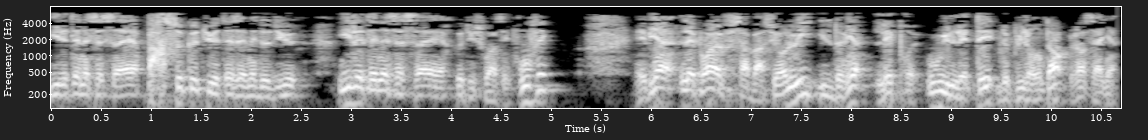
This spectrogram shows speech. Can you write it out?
il était nécessaire, parce que tu étais aimé de Dieu, il était nécessaire que tu sois éprouvé. Eh bien, l'épreuve s'abat sur lui, il devient lépreux. Ou il l'était depuis longtemps, j'en sais rien.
